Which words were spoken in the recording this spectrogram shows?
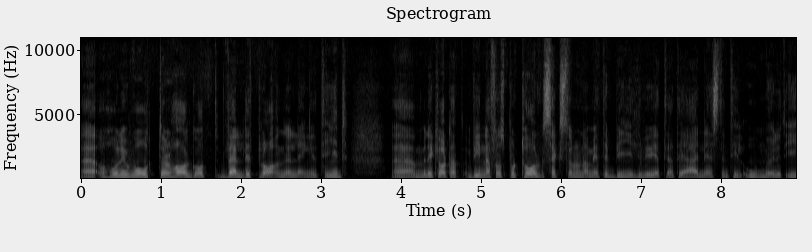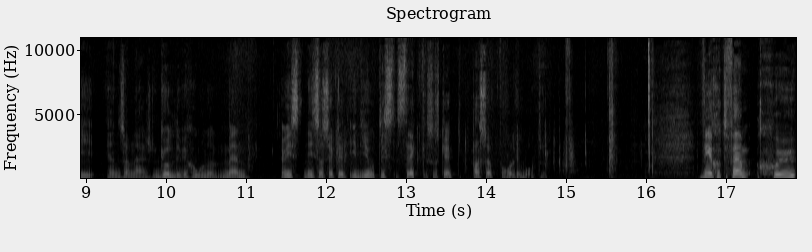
Uh, och Holy Water har gått väldigt bra under en längre tid. Eh, men det är klart att vinna från Sport 12 1600 meter bil, vi vet att det är nästan till omöjligt i en sån här gulddivisionen. Men visst, ni som söker ett idiotiskt streck så ska jag inte passa upp för Holly Water. V75 7.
